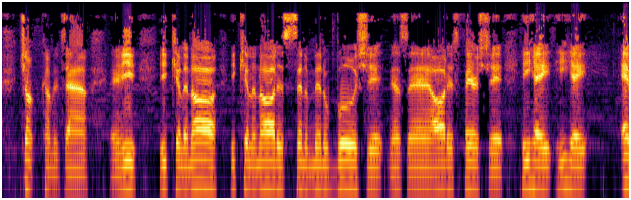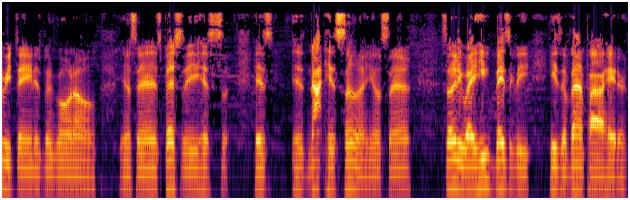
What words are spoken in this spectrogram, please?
Trump come to town and he he killing all he killing all this sentimental bullshit. You know what I'm saying? All this fair shit. He hate he hate everything that's been going on. You know what I'm saying? Especially his his his not his son. You know what I'm saying? So anyway, he basically he's a vampire hater.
